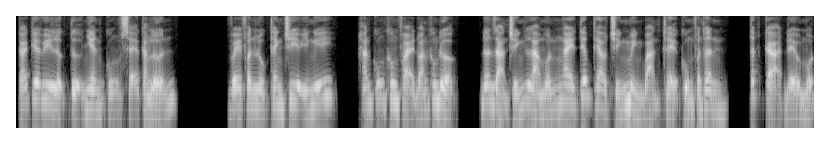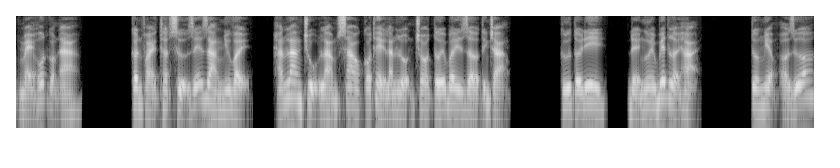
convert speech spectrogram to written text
cái kia uy lực tự nhiên cũng sẽ càng lớn. Về phần lục thanh chi ý nghĩ, hắn cũng không phải đoán không được, đơn giản chính là muốn ngay tiếp theo chính mình bản thể cùng phân thân, tất cả đều một mẹ hốt gọn A. Cần phải thật sự dễ dàng như vậy, hắn lang trụ làm sao có thể lăn lộn cho tới bây giờ tình trạng. Cứ tới đi, để ngươi biết lợi hại. Tưởng niệm ở giữa,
